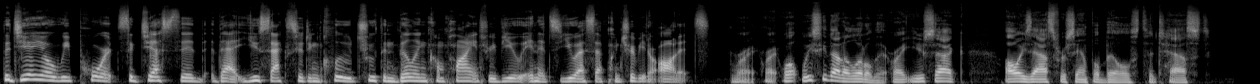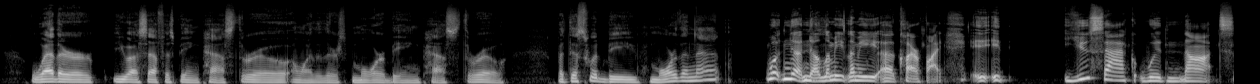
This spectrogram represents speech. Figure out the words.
The GAO report suggested that USAC should include truth in billing compliance review in its USF contributor audits. Right, right. Well, we see that a little bit, right? USAC always asks for sample bills to test whether USF is being passed through and whether there's more being passed through. But this would be more than that. Well, no, no. Let me let me uh, clarify. It, it, USAC would not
